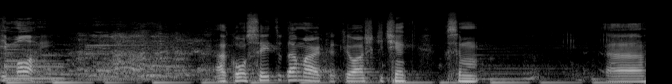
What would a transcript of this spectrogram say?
E morre. A conceito da marca, que eu acho que tinha que ser ah,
